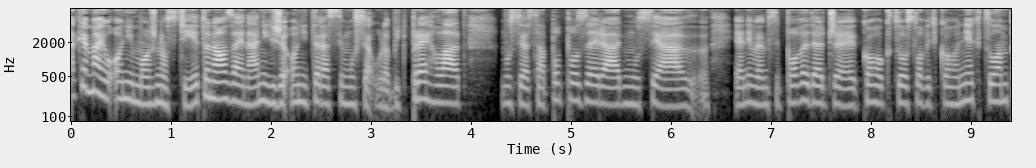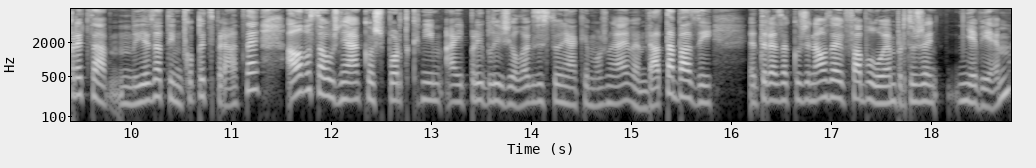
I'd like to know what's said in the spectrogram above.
Aké majú oni možnosti? Je to naozaj na nich, že oni teraz si musia urobiť prehľad, musia sa popozerať, musia, ja neviem, si povedať, že koho chcú osloviť, koho nechcú, len predsa je za tým kopec práce, alebo sa už nejako šport k ním aj priblížil. Existujú nejaké možno, ja neviem, databázy. Ja teraz akože naozaj fabulujem, pretože neviem,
